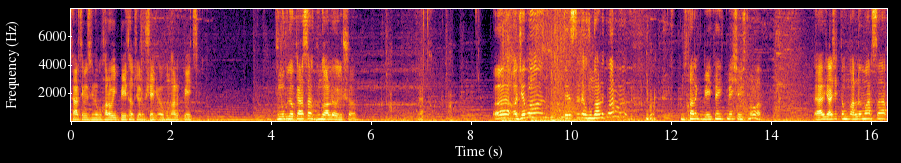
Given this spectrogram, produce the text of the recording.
Tertemiz winnable. Harrowing bait atıyorum. Şey, e, hunharlık bait. Bunu bloklarsak hunharlı ölür şu an. Evet. Ee, acaba destede hunharlık var mı? hunharlık baitine gitmeye çalıştım ama. Eğer gerçekten hunharlığım varsa...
